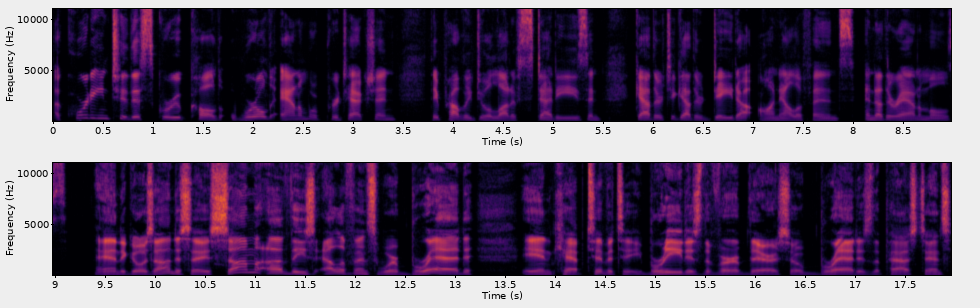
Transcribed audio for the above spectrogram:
According to this group called World Animal Protection, they probably do a lot of studies and gather together data on elephants and other animals. And it goes on to say some of these elephants were bred in captivity. Breed is the verb there, so bred is the past tense.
